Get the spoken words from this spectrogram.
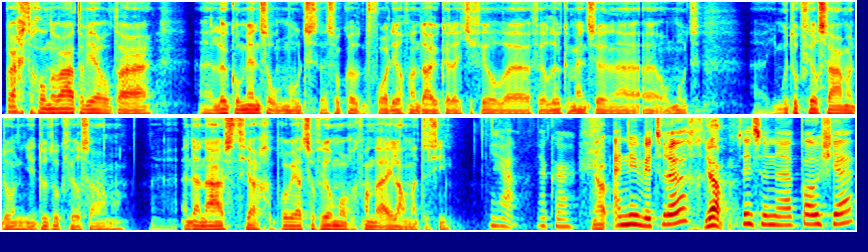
Prachtige onderwaterwereld daar. Uh, leuke mensen ontmoet. Dat is ook het voordeel van duiken, dat je veel, uh, veel leuke mensen uh, ontmoet. Je moet ook veel samen doen, je doet ook veel samen. En daarnaast ja, geprobeerd zoveel mogelijk van de eilanden te zien. Ja, lekker. Ja. En nu weer terug, Ja, sinds een poosje.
